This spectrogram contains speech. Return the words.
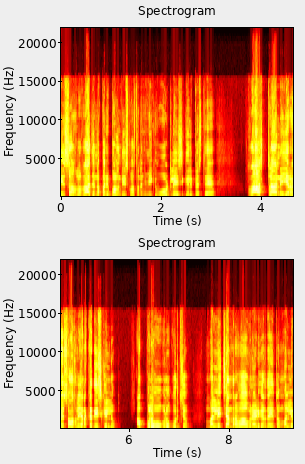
ఐదు సంవత్సరాలు రాజన్న పరిపాలన తీసుకొస్తానని మీకు ఓట్లు వేసి గెలిపిస్తే రాష్ట్రాన్ని ఇరవై సంవత్సరాలు వెనక్కి తీసుకెళ్ళావు అప్పుల ఊపులు కూర్చో. మళ్ళీ చంద్రబాబు నాయుడు గారి దయతో మళ్ళీ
